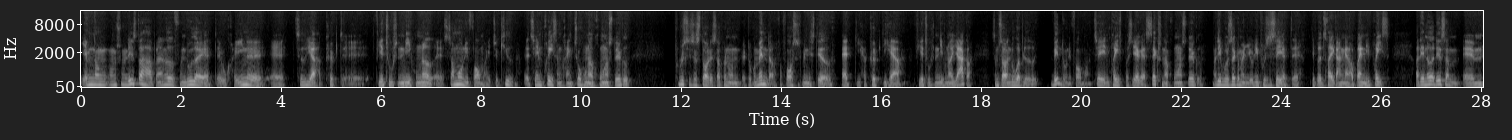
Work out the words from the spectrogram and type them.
Jamen, nogle, nogle journalister har blandt andet fundet ud af, at øh, Ukraine øh, tidligere har købt øh, 4.900 øh, sommeruniformer i Tyrkiet øh, til en pris omkring 200 kroner stykket pludselig så står det så på nogle dokumenter fra Forsvarsministeriet, at de har købt de her 4.900 jakker, som så nu er blevet vinteruniformer til en pris på cirka 600 kroner stykket. Og lige pludselig så kan man jo lige pludselig se, at øh, det er blevet tre gange den oprindelige pris. Og det er noget af det, som, øh,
